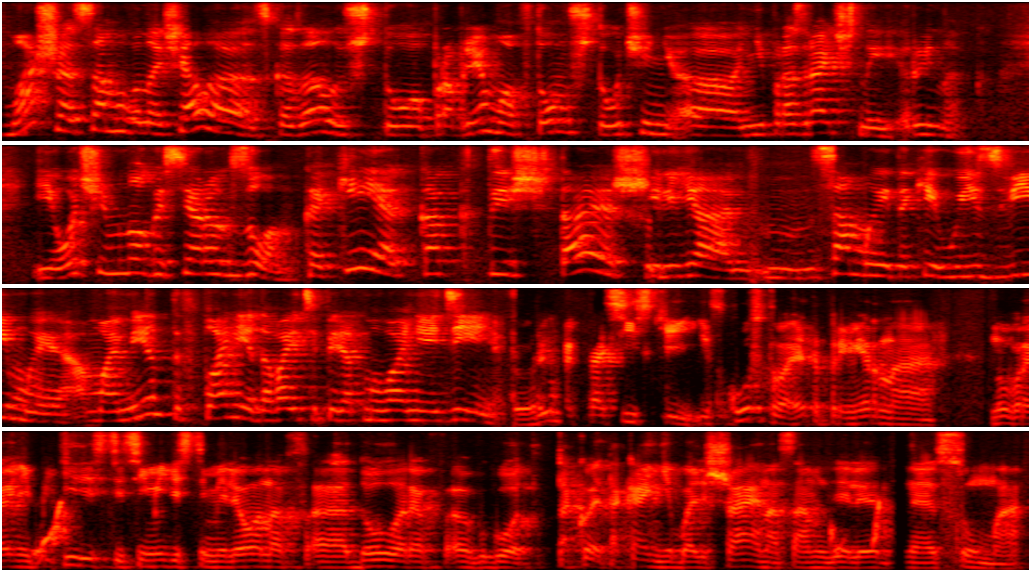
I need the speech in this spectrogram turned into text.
Маша с самого начала сказала, что проблема в том, что очень э, непрозрачный рынок и очень много серых зон. Какие, как ты считаешь, Илья, самые такие уязвимые моменты в плане «давай теперь отмывания денег»? Рынок российский искусства – это примерно ну, в районе 50-70 миллионов э, долларов э, в год. Такое, такая небольшая, на самом деле, э, сумма.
